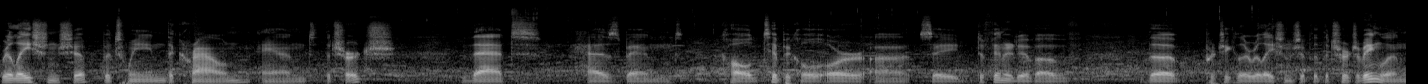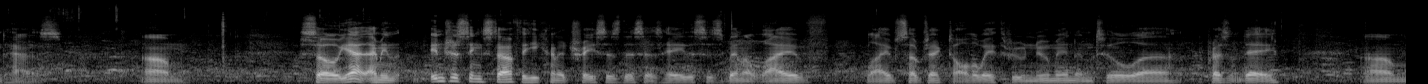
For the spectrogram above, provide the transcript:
relationship between the crown and the church that has been called typical or, uh, say, definitive of the particular relationship that the Church of England has. Um, so yeah, I mean, interesting stuff that he kind of traces this as, hey, this has been a live, live subject all the way through Newman until uh, present day. Um,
